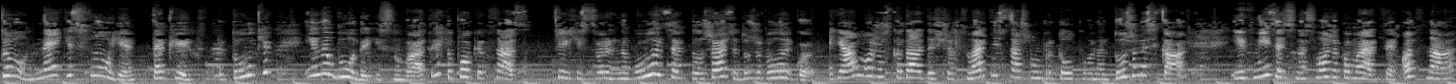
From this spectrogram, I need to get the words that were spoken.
Тому не існує таких притулків і не буде існувати, допоки в нас кількість тварин на вулицях залишається дуже великою. Я можу сказати, що смертність в нашому притулку вона дуже низька, і в місяць нас може померти одна,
